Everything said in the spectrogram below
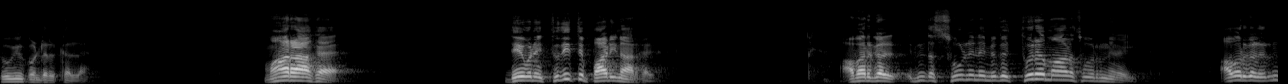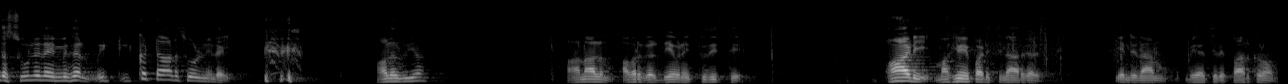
தூங்கி கொண்டிருக்கல்ல மாறாக தேவனை துதித்து பாடினார்கள். அவர்கள் இருந்த சூழ்நிலை மிக துரமான சூழ்நிலை. அவர்கள் இருந்த சூழ்நிலை மிக இக்கட்டான சூழ்நிலை. ஆலலுயா ஆனாலும் அவர்கள் தேவனை துதித்து பாடி மகிமைப்படுத்தினார்கள் என்று நாம் வேதத்தில் பார்க்கிறோம்.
